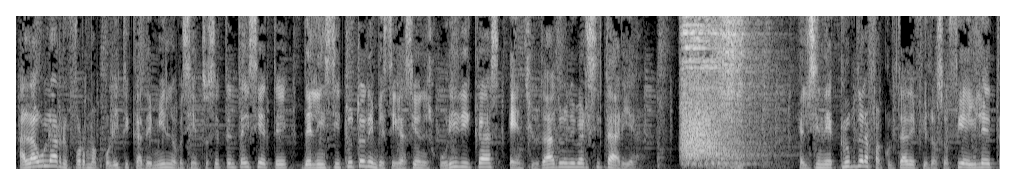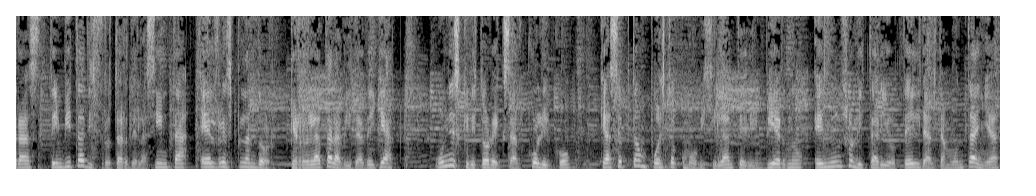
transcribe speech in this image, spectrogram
al aula Reforma Política de 1977 del Instituto de Investigaciones Jurídicas en Ciudad Universitaria. El Cineclub de la Facultad de Filosofía y Letras te invita a disfrutar de la cinta El Resplandor, que relata la vida de Jack, un escritor exalcohólico que acepta un puesto como vigilante de invierno en un solitario hotel de alta montaña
